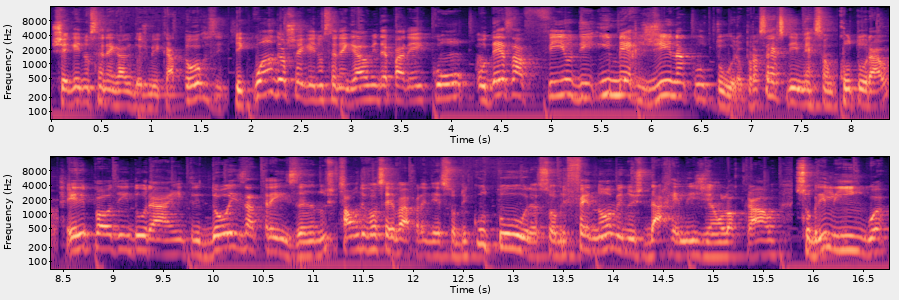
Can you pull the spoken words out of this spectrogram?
cheguei no Senegal em 2014 e quando eu cheguei no Senegal eu me deparei com o desafio de imergir na cultura. O processo de imersão cultural ele pode durar entre dois a três anos, onde você vai aprender sobre cultura, sobre fenômenos da religião local, sobre língua,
